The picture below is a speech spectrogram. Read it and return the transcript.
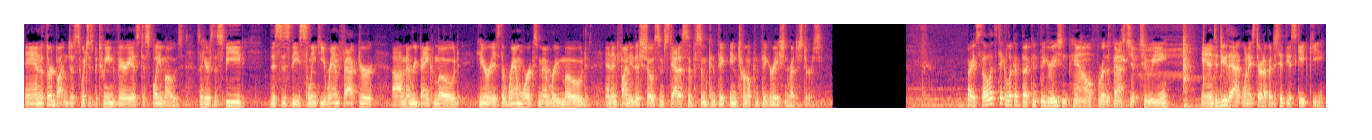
And the third button just switches between various display modes. So here's the speed. This is the Slinky RAM factor uh, memory bank mode. Here is the RamWorks memory mode. And then finally, this shows some status of some config internal configuration registers. All right, so let's take a look at the configuration panel for the FastChip 2E. And to do that, when I start up, I just hit the escape key.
